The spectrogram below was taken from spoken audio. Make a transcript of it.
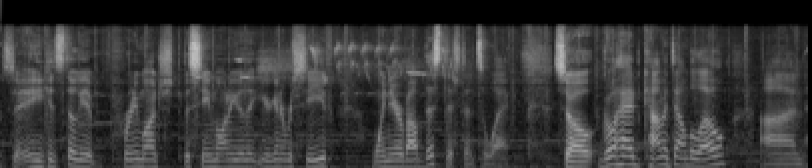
So you can still get pretty much the same audio that you're gonna receive when you're about this distance away. So go ahead, comment down below on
